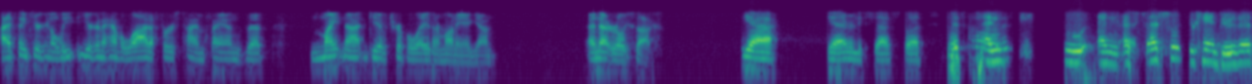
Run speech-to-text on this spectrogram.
I think you're gonna le- you're gonna have a lot of first time fans that might not give AAA their money again, and that really sucks. Yeah, yeah, it really sucks. But let's go. And- let's, and especially you can't do this,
